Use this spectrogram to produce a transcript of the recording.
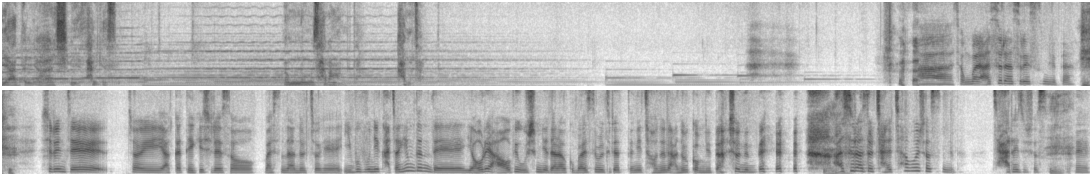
이 아들 열심히 살겠습니다. 너무너무 사랑합니다. 감사합니다. 아 정말 아슬아슬했습니다. 예. 실은 이제 저희 아까 대기실에서 말씀 나눌 적에 이 부분이 가장 힘든데 열의 아홉이 우십니다라고 말씀을 드렸더니 저는 안울 겁니다 하셨는데 아슬아슬 잘 참으셨습니다. 잘 해주셨습니다. 네.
